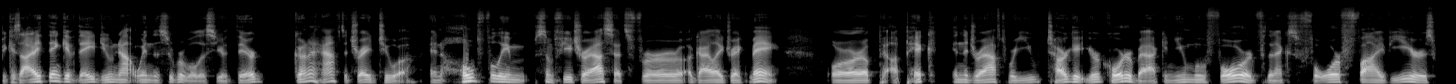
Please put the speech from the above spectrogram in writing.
because I think if they do not win the Super Bowl this year, they're going to have to trade Tua and hopefully some future assets for a guy like Drake Maye or a, a, pick in the draft where you target your quarterback and you move forward for the next four or five years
